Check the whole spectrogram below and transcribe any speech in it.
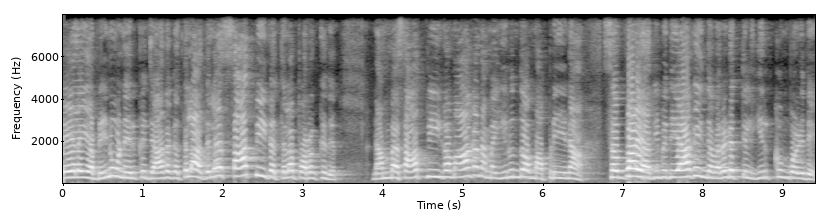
வேலை அப்படின்னு ஒன்று இருக்குது ஜாதகத்தில் அதில் சாத்வீகத்தில் பிறக்குது. நம்ம சாத்வீகமாக நம்ம இருந்தோம் அப்படின்னா செவ்வாய் அதிபதியாக இந்த வருடத்தில் இருக்கும் பொழுதே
